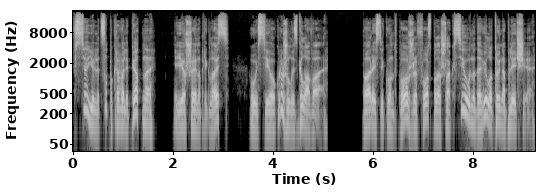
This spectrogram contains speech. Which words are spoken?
все ее лицо покрывали пятна, ее шея напряглась, у Сио кружилась голова. Пары секунд позже Фос подошла к Сио и надавила той на плечи.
